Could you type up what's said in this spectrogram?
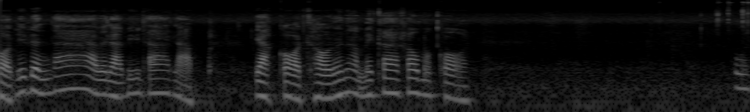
อดพี่แพนด้า เวลาพี่ด้าหลับ อยากกอดเขาแล้วนะไม่กล้าเข้ามากอด โอ้ย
